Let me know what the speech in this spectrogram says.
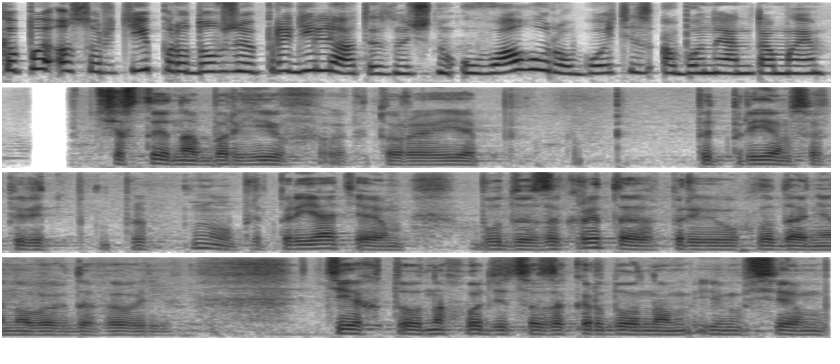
КП «Асорті» продовжує приділяти значну увагу роботі з абонентами. частина боргів, які є підприємців перед ну, підприємством, буде закрита при укладанні нових договорів. Ті, хто знаходиться за кордоном, їм всім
